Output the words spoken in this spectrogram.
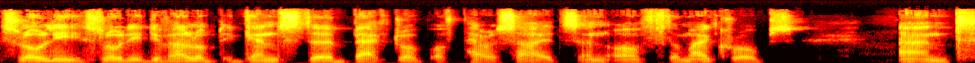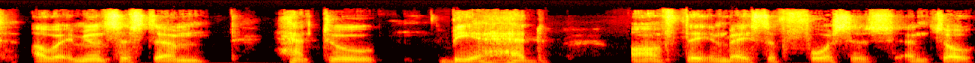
slowly, slowly developed against the backdrop of parasites and of the microbes. And our immune system had to be ahead of the invasive forces. And so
